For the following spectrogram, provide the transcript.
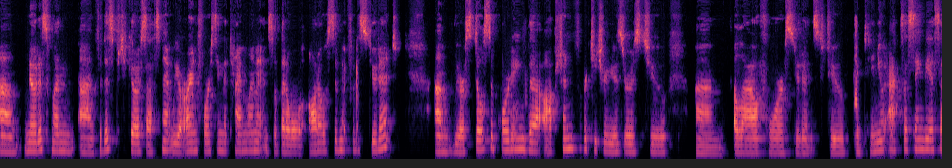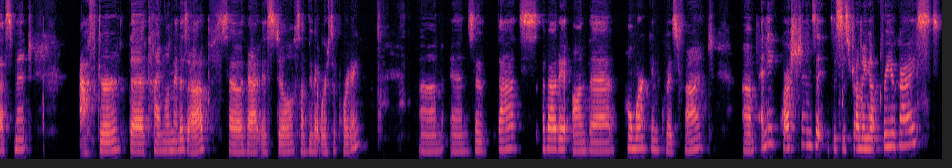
Um, notice when, uh, for this particular assessment, we are enforcing the time limit and so that it will auto submit for the student. Um, we are still supporting the option for teacher users to um, allow for students to continue accessing the assessment after the time limit is up. So that is still something that we're supporting. Um, and so that's about it on the homework and quiz front. Um, any questions that this is drumming up for you guys?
